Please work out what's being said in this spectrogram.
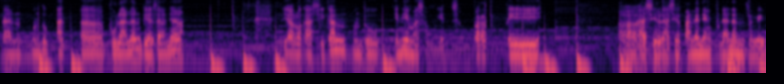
dan untuk uh, bulanan biasanya dialokasikan untuk ini mas Alvin seperti uh, hasil hasil panen yang bulanan mas Alvin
